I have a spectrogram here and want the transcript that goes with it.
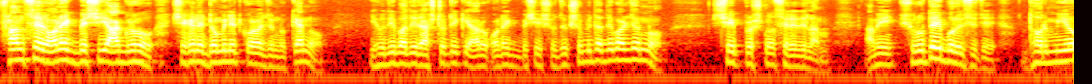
ফ্রান্সের অনেক বেশি আগ্রহ সেখানে ডমিনেট করার জন্য। কেন? ইহুদিবাদী রাষ্ট্রটিকে আরও অনেক বেশি সুযোগ সুবিধা দেওয়ার জন্য? সেই প্রশ্ন ছেড়ে দিলাম। আমি শুরুতেই বলেছি যে ধর্মীয়,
